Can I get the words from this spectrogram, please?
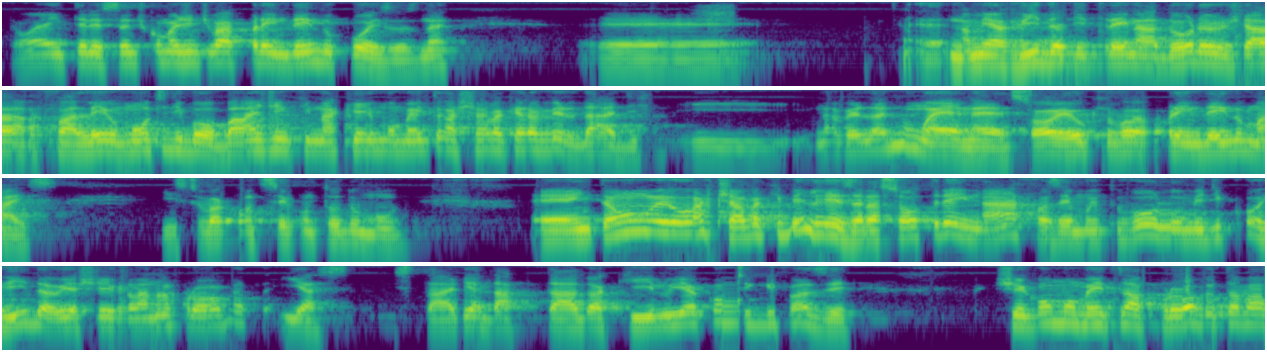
Então é interessante como a gente vai aprendendo coisas, né? É, na minha vida de treinador, eu já falei um monte de bobagem que naquele momento eu achava que era verdade. E na verdade não é, né? É só eu que vou aprendendo mais. Isso vai acontecer com todo mundo. É, então eu achava que beleza, era só treinar, fazer muito volume de corrida, eu ia chegar lá na prova, ia estaria adaptado àquilo e ia conseguir fazer. Chegou um momento da prova, eu estava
